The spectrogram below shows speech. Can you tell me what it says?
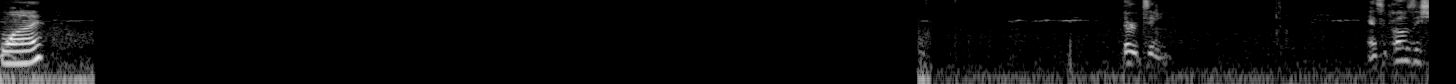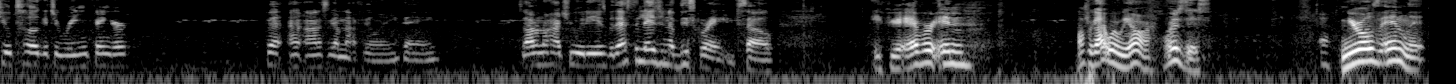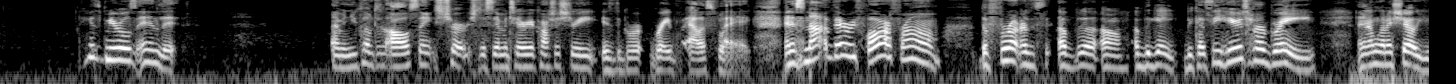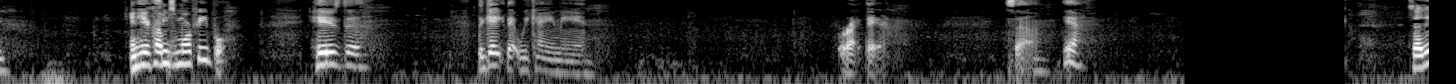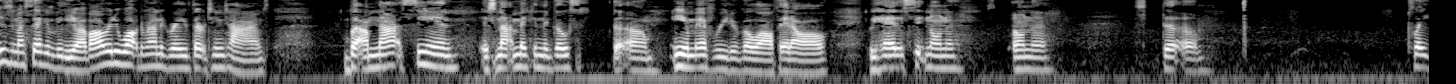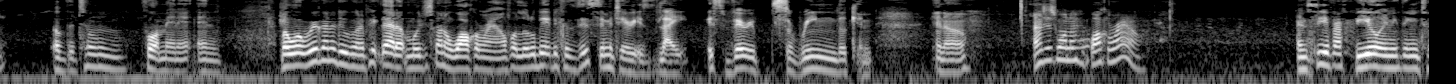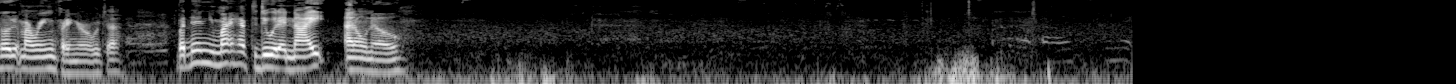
One. Thirteen. And supposedly she'll tug at your ring finger. But honestly, I'm not feeling anything. So I don't know how true it is, but that's the legend of this grave. So if you're ever in, I forgot where we are. Where is this? Murrells Inlet. I think it's Murrells Inlet. I mean, you come to the All Saints Church, the cemetery across the street is the grave of Alice Flagg. And it's not very far from the front of the, of the, um, of the gate. Because see, here's her grave, and I'm going to show you. And here comes more people. Here's the the gate that we came in. Right there. So, yeah. So this is my second video. I've already walked around the grave 13 times, but I'm not seeing, it's not making the ghost, the um, EMF reader go off at all. We had it sitting on the, on the, the um, plate of the tomb for a minute, and but what we're going to do, we're going to pick that up and we're just going to walk around for a little bit because this cemetery is like, it's very serene looking, you know. I just want to walk around and see if I feel anything tug at my ring finger, which I, but then you might have to do it at night. I don't know.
